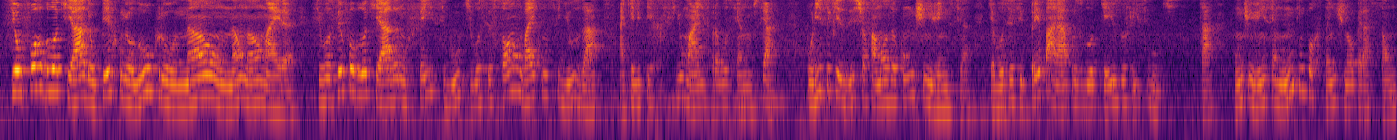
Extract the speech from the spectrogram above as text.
Se eu for bloqueado, eu perco meu lucro? Não, não, não, Mayra. Se você for bloqueada no Facebook, você só não vai conseguir usar aquele perfil mais para você anunciar. Por isso que existe a famosa contingência, que é você se preparar para os bloqueios do Facebook, tá? Contingência é muito importante na operação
